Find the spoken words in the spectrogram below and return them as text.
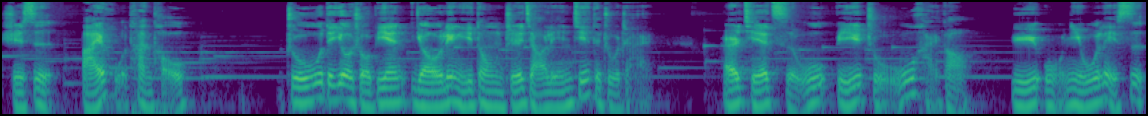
十四。白虎探头，主屋的右手边有另一栋直角连接的住宅，而且此屋比主屋还高，与忤逆屋类似。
